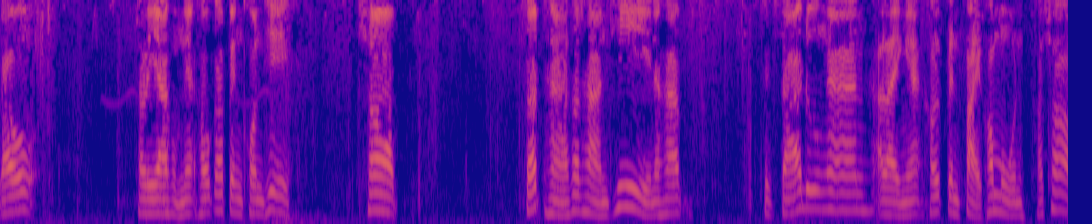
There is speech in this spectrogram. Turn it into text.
แล้วภรรยาผมเนี่ยเขาก็เป็นคนที่ชอบเสิร์ชหาสถานที่นะครับ ศึกษาดูงานอะไรเงี้ยเขาเป็นฝ่ายข้อมูลเขาชอบ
